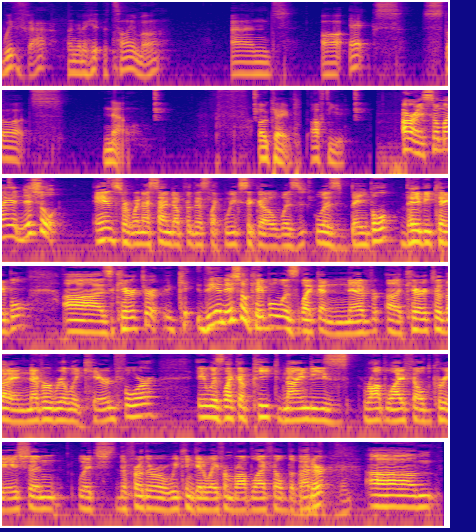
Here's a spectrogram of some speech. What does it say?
with that, I'm going to hit the timer, and our X starts now. Okay, after you. All right, so my initial answer when I signed up for this like weeks ago was was Babel, Baby Cable, uh, as a character. The initial Cable was like a never a character that I never really cared for. It was like a peak '90s Rob Liefeld creation, which the further we can get away from Rob Liefeld, the better. Um,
